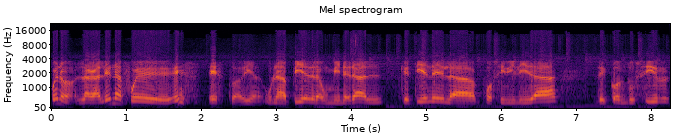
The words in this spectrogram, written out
Bueno, la galena fue, es, es todavía, una piedra, un mineral que tiene la posibilidad de conducir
